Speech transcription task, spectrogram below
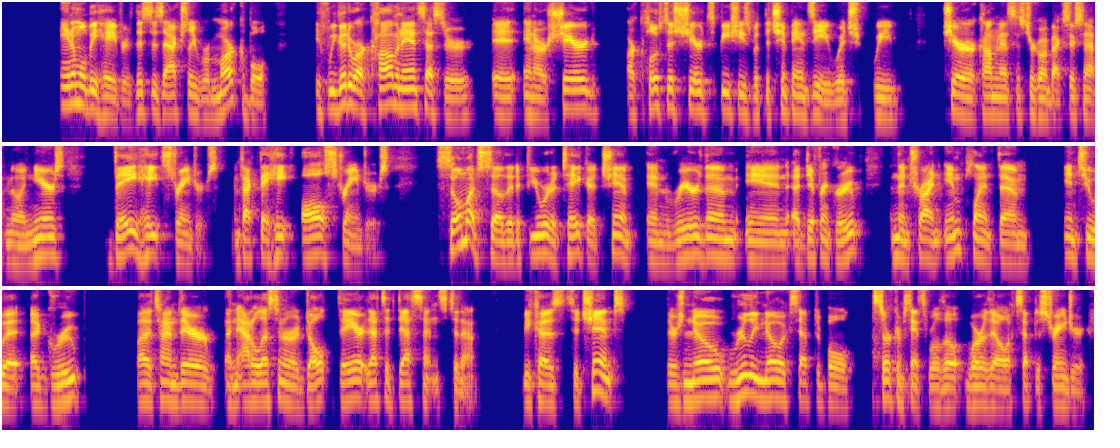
animal behavior. This is actually remarkable. If we go to our common ancestor and eh, our shared, our closest shared species with the chimpanzee, which we share our common ancestor going back six and a half million years, they hate strangers. In fact, they hate all strangers. So much so that if you were to take a chimp and rear them in a different group and then try and implant them into a, a group by the time they're an adolescent or adult, they are, that's a death sentence to them. Because to chimps, there's no really no acceptable circumstance where they'll, where they'll accept a stranger.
